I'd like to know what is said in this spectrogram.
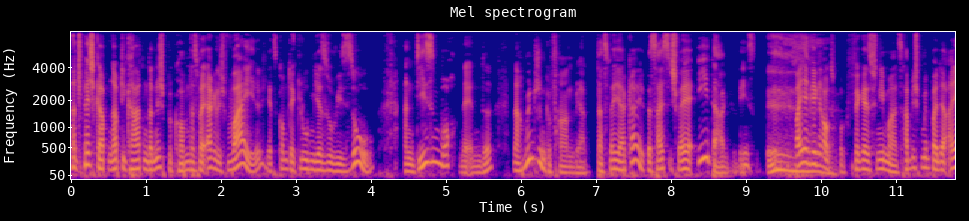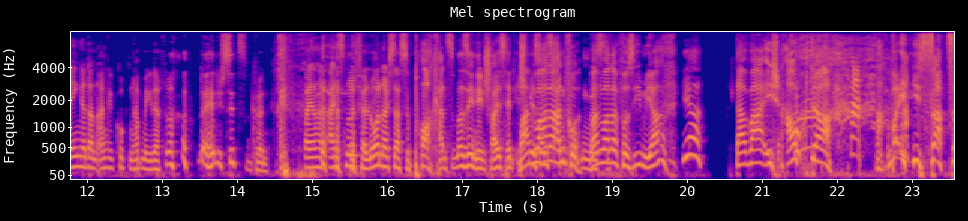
hat Pech gehabt und hab die Karten dann nicht bekommen. Das war ärgerlich, weil, jetzt kommt der Clou mir sowieso, an diesem Wochenende nach München gefahren wären. Das wäre ja geil. Das heißt, ich wäre ja eh da gewesen. Bayern gegen Augsburg, vergesse ich niemals. Habe ich mir bei der Einger dann angeguckt und habe mir gedacht, da hätte ich sitzen können. Bayern hat 1-0 verloren, da ich gesagt, so, boah, kannst du mal sehen, den Scheiß hätte ich Wann mir war, sonst vor, angucken wann müssen. war das vor sieben Jahren? ja, Da war ich auch da. Aber ich sag's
